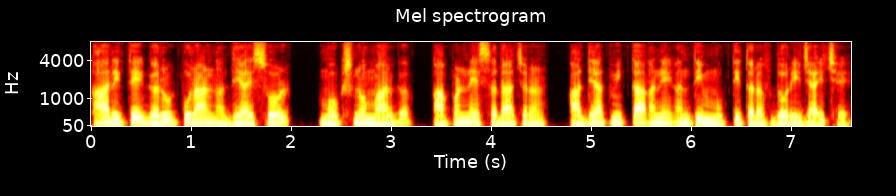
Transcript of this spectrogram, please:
આ રીતે ગરુડ પુરાણ અધ્યાય સોળ, મોક્ષનો માર્ગ, આપણને સદાચરણ આધ્યાત્મિકતા અને અંતિમ મુક્તિ તરફ દોરી જાય છે.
